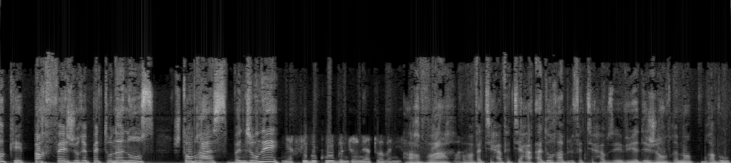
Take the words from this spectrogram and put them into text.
Ok, parfait. Je répète ton annonce. Je t'embrasse. Bonne journée. Merci beaucoup. Bonne journée à toi, Vanessa. Au revoir. Au revoir, Fatiha. Fatiha, adorable, Fatiha. Vous avez vu, il y a des gens vraiment, bravo.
